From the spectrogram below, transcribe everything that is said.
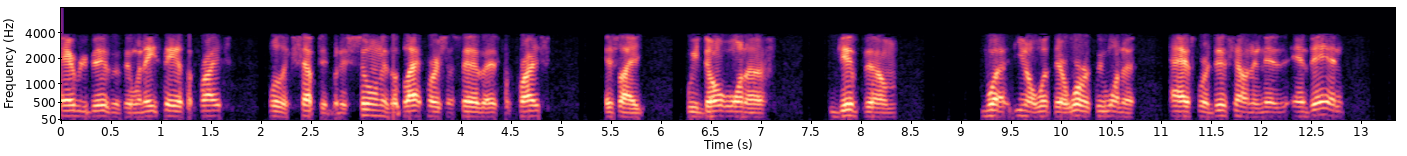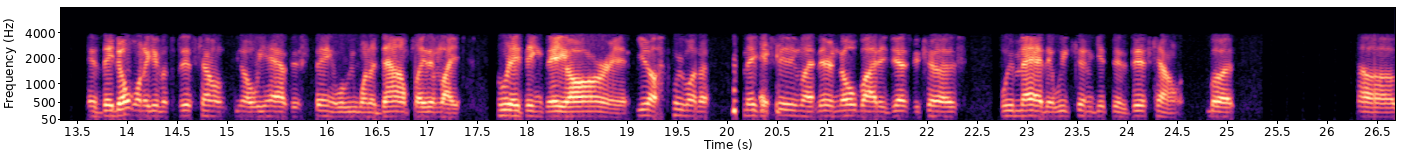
every business, and when they say it's a price, we'll accept it. But as soon as a black person says that it's the price, it's like we don't want to give them what you know what they're worth. We want to ask for a discount, and then and then if they don't want to give us a discount, you know, we have this thing where we want to downplay them, like who they think they are, and you know, we want to make it seem like they're nobody just because we're mad that we couldn't get this discount. But uh,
